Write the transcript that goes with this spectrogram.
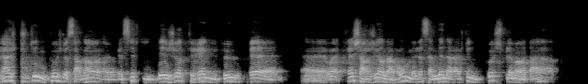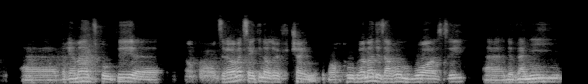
rajouter une couche de saveur à un récif qui est déjà très goûteux, très, euh, très chargé en arômes, mais là, ça venait de rajouter une couche supplémentaire, euh, vraiment du côté, on dirait vraiment que ça a été dans un fût de chaîne. On retrouve vraiment des arômes boisés, de vanille,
